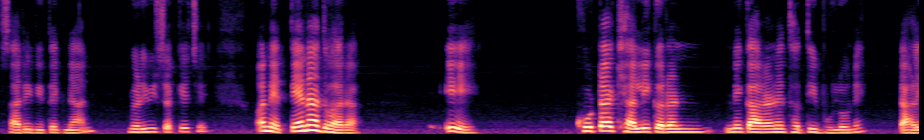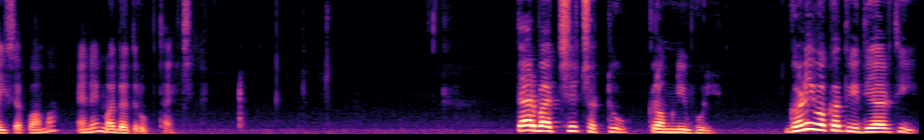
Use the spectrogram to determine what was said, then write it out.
સારી રીતે જ્ઞાન મેળવી શકે છે અને તેના દ્વારા એ ખોટા ખ્યાલીકરણને કારણે થતી ભૂલોને ટાળી શકવામાં એને મદદરૂપ થાય છે. ત્યારબાદ છે છઠ્ઠું, ક્રમની ભૂલ. ઘણી વખત વિદ્યાર્થી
